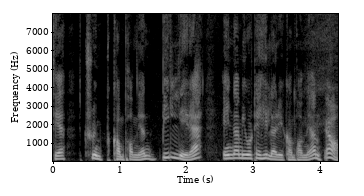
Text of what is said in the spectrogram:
til Trump-kampanjen billigere enn de gjorde til Hillary-kampanjen. Ja.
